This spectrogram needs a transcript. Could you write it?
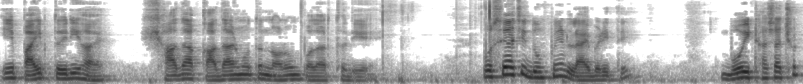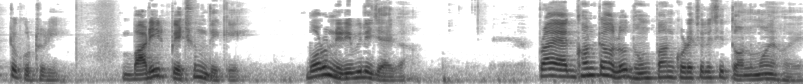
এ পাইপ তৈরি হয় সাদা কাদার মতো নরম পদার্থ দিয়ে। বসে আছি দুপের লাইব্রেরিতে। বই ঠাসা ছোট্ট কুঠুরি। বাড়ির পেছন দিকে। বড় নিরিবিলি জায়গা। প্রায় এক ঘণ্টা হলো ধূমপান করে চলেছি তন্ময় হয়ে।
